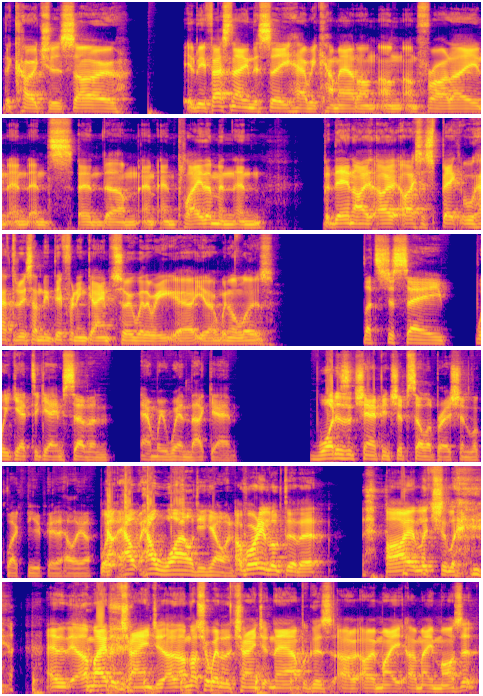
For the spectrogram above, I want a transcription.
the coaches. So it'd be fascinating to see how we come out on, on, on Friday and and and and, um, and, and play them and, and but then I, I, I, suspect we'll have to do something different in game two, whether we uh, you know win or lose. Let's just say we get to game seven and we win that game. What does a championship celebration look like for you, Peter Helliar? Well, how, how, how wild are you going? I've already looked at it. I literally, and I made a change it. I'm not sure whether to change it now because I, I may I may moz it,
